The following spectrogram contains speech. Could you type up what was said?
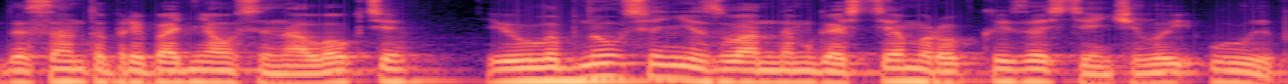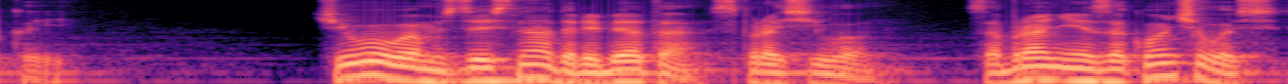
Де Санто приподнялся на локте и улыбнулся незваным гостям робкой застенчивой улыбкой. «Чего вам здесь надо, ребята?» – спросил он. «Собрание закончилось?»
